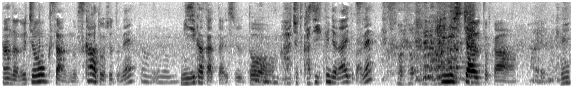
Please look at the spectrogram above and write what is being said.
なんだろううちの奥さんのスカートがちょっとねうんうん。短かったりすると、うんあちょっと風邪ひくんじゃないとかね。気にしちゃうとかね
